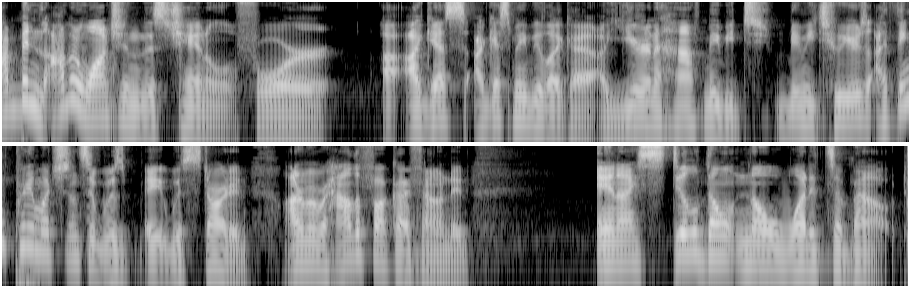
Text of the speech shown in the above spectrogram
I've been I've been watching this channel for I guess I guess maybe like a, a year and a half, maybe two, maybe two years. I think pretty much since it was it was started. I don't remember how the fuck I found it, and I still don't know what it's about.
